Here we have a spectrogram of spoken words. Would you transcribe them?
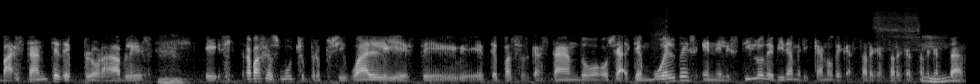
bastante deplorables. Eh, si trabajas mucho, pero pues igual este, te pasas gastando, o sea, te envuelves en el estilo de vida americano de gastar, gastar, gastar, Sí. gastar,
